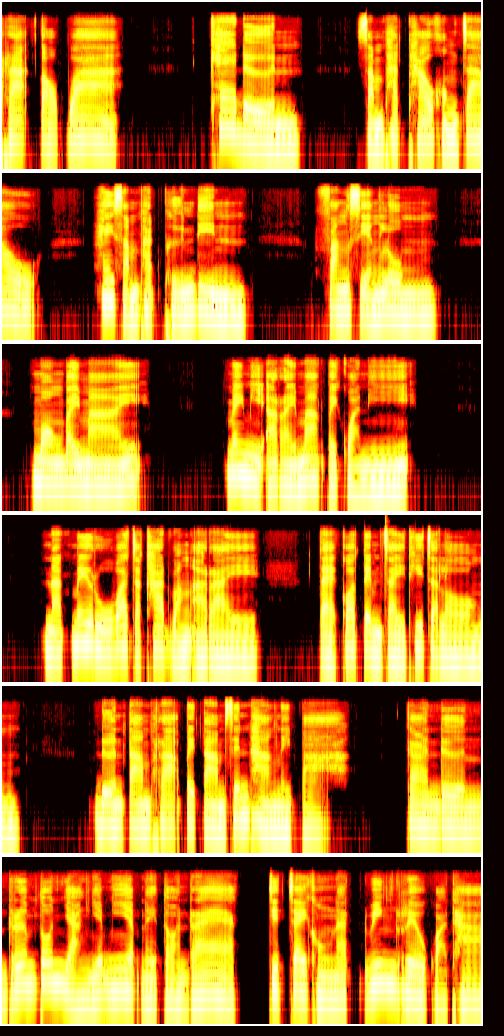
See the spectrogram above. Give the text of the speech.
พระตอบว่า แค่เดิน สัมผัสเท้าของเจ้า ให้สัมผัสพื้นดิน ฟังเสียงลม มองใบไม้ ไม่มีอะไรมากไปกว่านี้ นัดไม่รู้ว่าจะคาดหวังอะไร แต่ก็เต็มใจที่จะลอง เดินตามพระไปตามเส้นทางในป่า การเดินเริ่มต้นอย่างเงียบๆในตอนแรก จิตใจของนัดวิ่งเร็วกว่าเท้า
